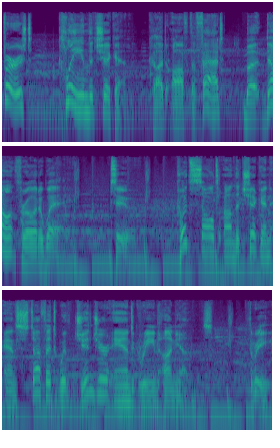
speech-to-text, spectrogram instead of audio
First, clean the chicken. Cut off the fat, but don't throw it away. 2. Put salt on the chicken and stuff it with ginger and green onions. 3.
